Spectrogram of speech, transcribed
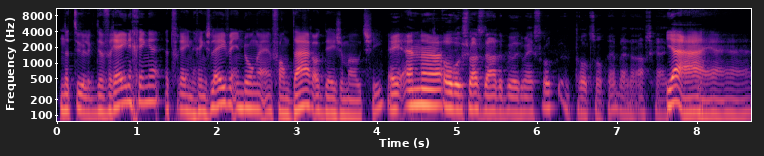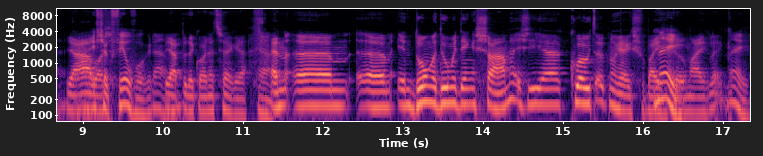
natuurlijk de verenigingen, het verenigingsleven in Dongen en vandaar ook deze motie. Hey, en, uh, Overigens was daar de burgemeester ook trots op hè, bij de afscheid. Ja, ja, ja. ja Hij heeft was, ook veel voor gedaan. Ja, dat wou ik net zeggen. Ja. Ja. En um, um, in Dongen doen we dingen samen. Is die uh, quote ook nog ergens voorbij nee. gekomen eigenlijk? Nee.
